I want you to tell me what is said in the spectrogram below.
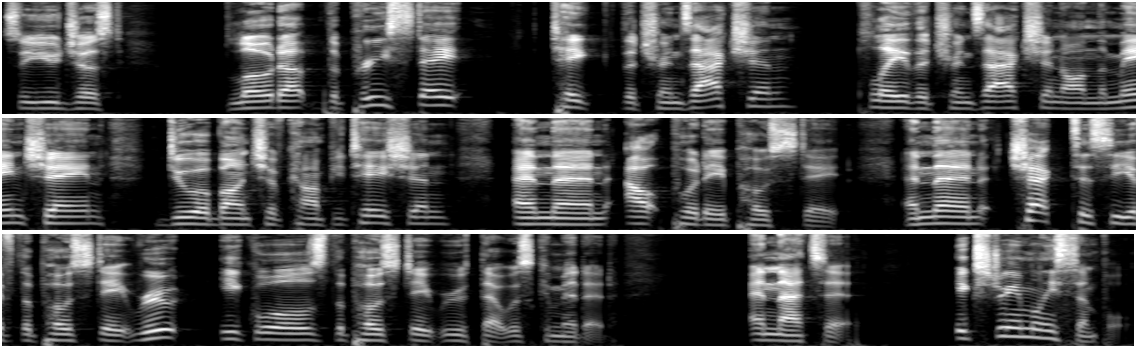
So you just load up the pre-state, take the transaction, play the transaction on the main chain, do a bunch of computation, and then output a post state. And then check to see if the post state root equals the post state root that was committed. And that's it. Extremely simple.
